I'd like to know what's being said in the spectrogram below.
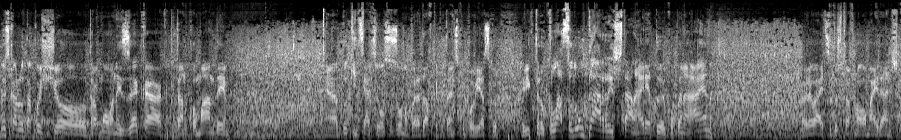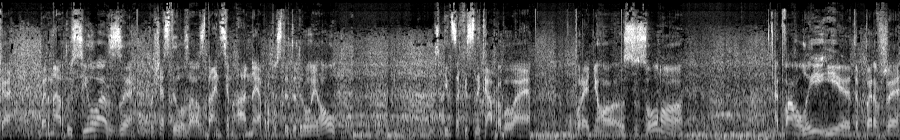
Ну і скажу також, що травмований Зека, капітан команди. е, До кінця цього сезону передав капітанську пов'язку Віктору Класону. Удар і штанга рятує Копенгаген. Виривається до штрафного майданчика Бернарду Сілва. З пощастило зараз данцям, а не пропустити другий гол. З-під захисника пробиває попереднього сезону. Два голи і тепер вже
